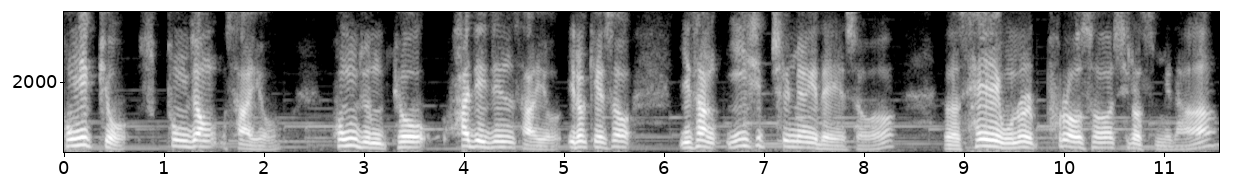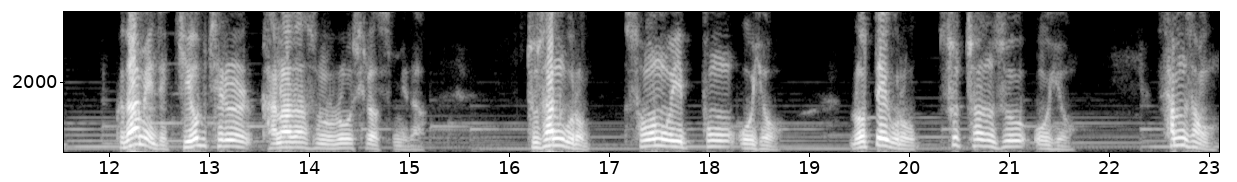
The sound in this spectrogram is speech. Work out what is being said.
홍익표 수풍정 사효, 홍준표 화재진 사효 이렇게 해서 이상 27명에 대해서 그 새해 운을 풀어서 실었습니다. 그 다음에 이제 기업체를 가나다 순으로 실었습니다. 두산그룹 손우이풍 5효, 롯데그룹 수천수 5효, 삼성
